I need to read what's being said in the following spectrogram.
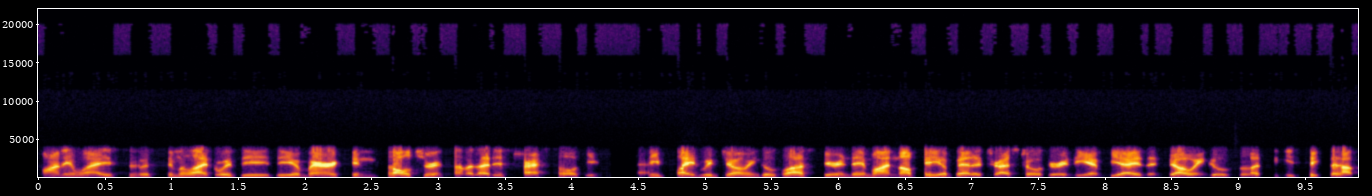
finding ways to assimilate with the, the American culture, and some of that is trash talking. And he played with Joe Ingles last year, and there might not be a better trash talker in the NBA than Joe Ingles. So I think he's picked up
